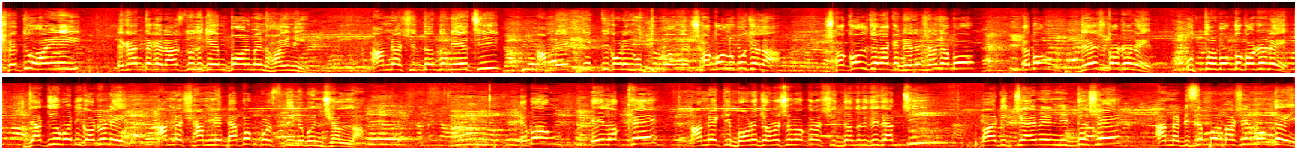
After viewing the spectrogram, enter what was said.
সেতু হয়নি এখান থেকে রাজনৈতিক এম্পাওয়ারমেন্ট হয়নি। আমরা সিদ্ধান্ত নিয়েছি, আমরা একটি একটি করে উত্তরবঙ্গের সকল উপজেলা, সকল জেলাকে ঢেলে সাজাবো এবং দেশ গঠনে, উত্তরবঙ্গ গঠনে, জাতীয় পার্টি গঠনে আমরা সামনে ব্যাপক প্রস্তুতি নেব ইনশাল্লাহ। লক্ষ্যে আমরা একটি বড় জনসভা করার সিদ্ধান্ত নিতে যাচ্ছি। পার্টির চেয়ারম্যানের নির্দেশে আমরা ডিসেম্বর মাসের মধ্যেই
